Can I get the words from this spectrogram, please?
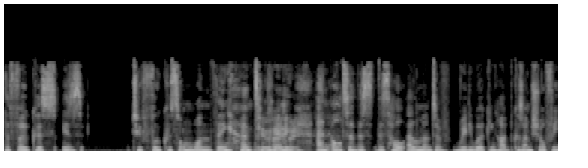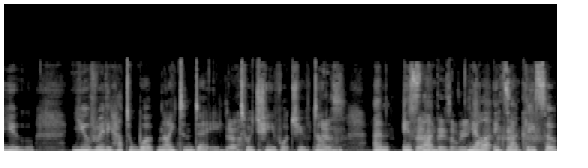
the focus is to focus on one thing and to really, and also this this whole element of really working hard. Because I'm sure for you, you've really had to work night and day Yeah. to achieve what you've done. Yes. And is Seven that days a week. Yeah, exactly. so,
